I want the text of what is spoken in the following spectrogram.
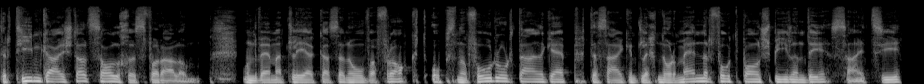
Der Teamgeist als solches vor allem. Und wenn man Lea Casanova fragt, ob es noch Vorurteile gibt, dass eigentlich nur Männer Football spielen, sagt sie.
